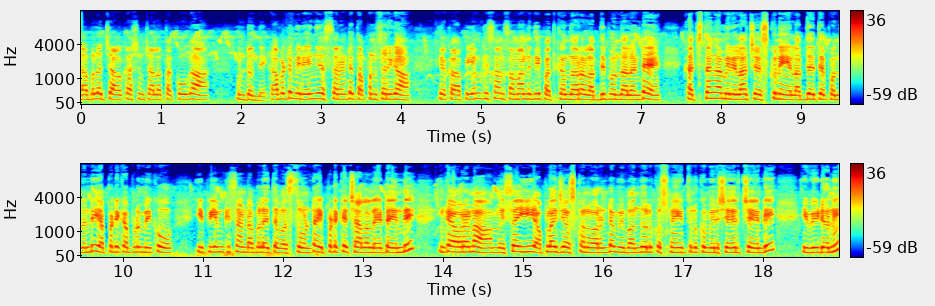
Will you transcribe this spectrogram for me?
డబ్బులు వచ్చే అవకాశం చాలా తక్కువగా ఉంటుంది. కాబట్టి మీరు ఏం చేస్తారంటే తప్పనిసరిగా ఈ యొక్క పిఎం కిసాన్ సమాన్ నిధి పథకం ద్వారా లబ్ధి పొందాలంటే ఖచ్చితంగా మీరు ఇలా చేసుకుని లబ్ధి అయితే పొందండి. ఎప్పటికప్పుడు మీకు ఈ పిఎం కిసాన్ డబ్బులు అయితే వస్తూ ఉంటాయి. ఇప్పటికే చాలా లేట్ అయింది. ఇంకా ఎవరైనా మిస్ అయ్యి అప్లై చేసుకుని వారు ఉంటే మీ బంధువులకు స్నేహితులకు మీరు షేర్ చేయండి ఈ వీడియోని.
